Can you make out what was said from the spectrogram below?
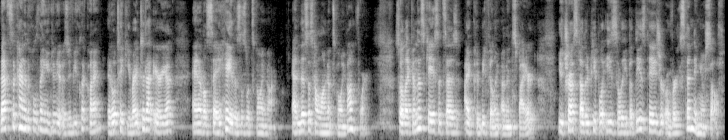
That's the kind of the cool thing you can do is if you click on it, it'll take you right to that area and it'll say, hey, this is what's going on. And this is how long it's going on for. So like in this case, it says, I could be feeling uninspired. You trust other people easily, but these days you're overextending yourself.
